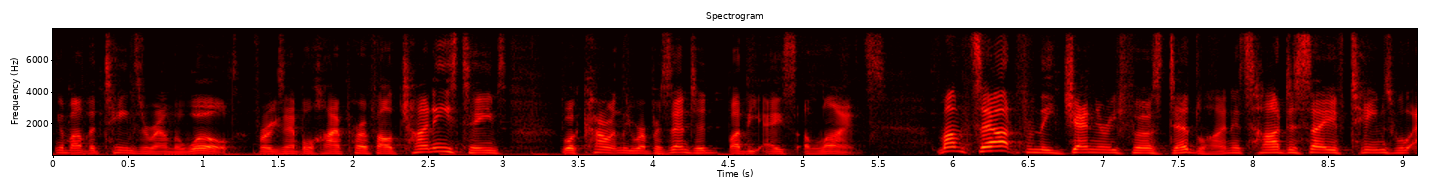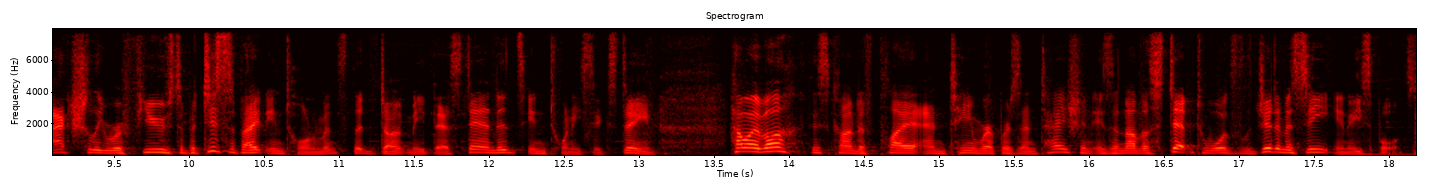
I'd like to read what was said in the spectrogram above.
of other teams around the world, for example, high profile Chinese teams who are currently represented by the ACE Alliance. Months out from the January 1st deadline, it's hard to say if teams will actually refuse to participate in tournaments that don't meet their standards in 2016. However, this kind of player and team representation is another step towards legitimacy in esports.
